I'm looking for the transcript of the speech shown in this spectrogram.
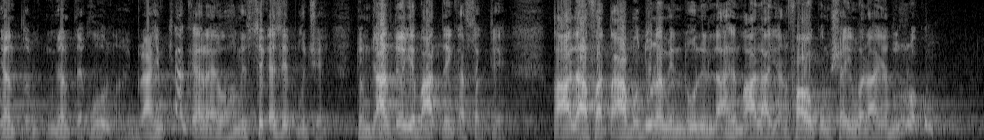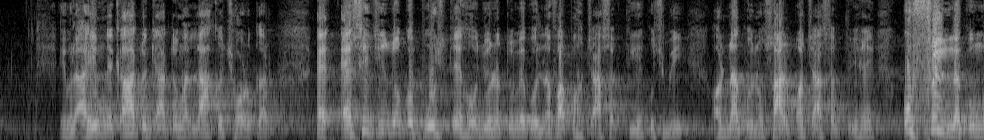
ینتقون۔ ابراہیم کیا کہہ رہے ہو؟ ہم اس سے کیسے پوچھیں؟ تم جانتے ہو یہ بات نہیں کر سکتے۔ کالا فتح من دون اللہ مالا ینفاؤکم شعی ولا یدالرکم ابراہیم نے کہا تو کیا تم اللہ کو چھوڑ کر ایسی چیزوں کو پوچھتے ہو جو نہ تمہیں کوئی نفع پہنچا سکتی ہیں کچھ بھی اور نہ کوئی نقصان پہنچا سکتی ہیں؟ افل لکم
